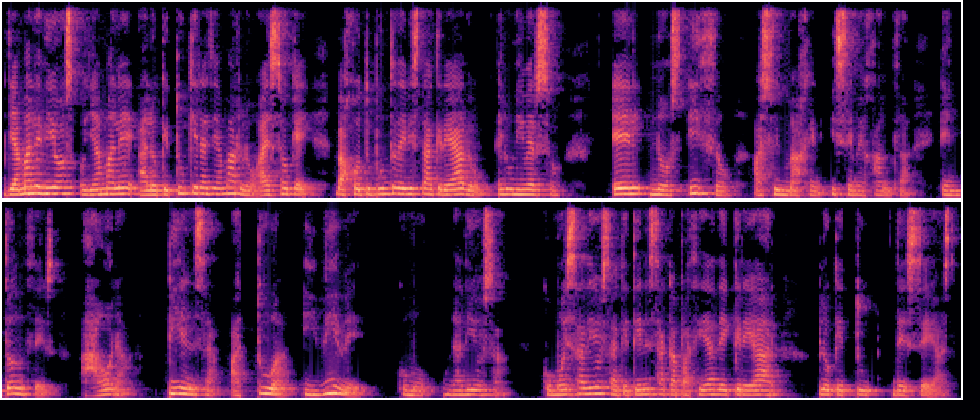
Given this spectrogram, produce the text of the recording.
Llámale Dios o llámale a lo que tú quieras llamarlo, a eso que, bajo tu punto de vista, ha creado el universo. Él nos hizo a su imagen y semejanza. Entonces, ahora, piensa, actúa y vive como una diosa, como esa diosa que tiene esa capacidad de crear lo que tú deseas.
